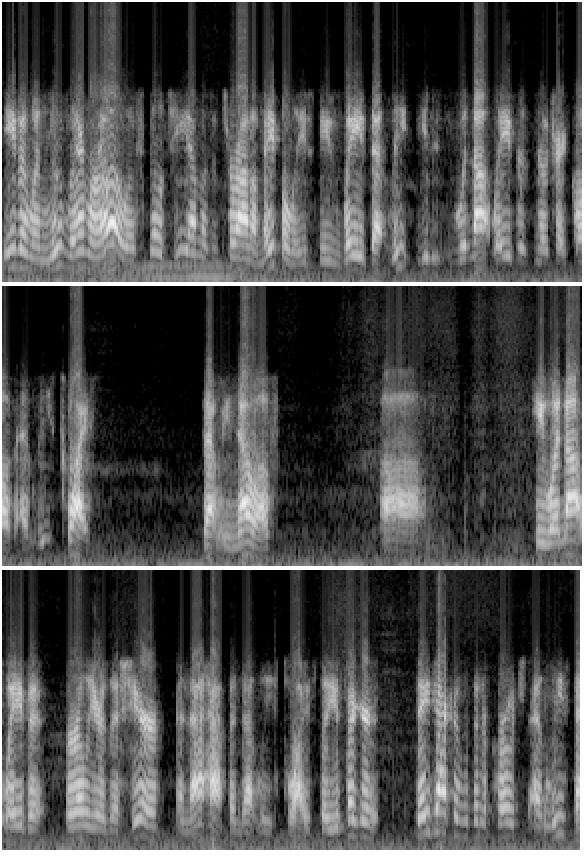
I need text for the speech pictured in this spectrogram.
Even when Lou Lamoriello was still GM of the Toronto Maple Leafs, he waived at least. He would not waive his no trade clause at least twice that we know of. Um, he would not waive it earlier this year, and that happened at least twice. So you figure Zajac has been approached at least a,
